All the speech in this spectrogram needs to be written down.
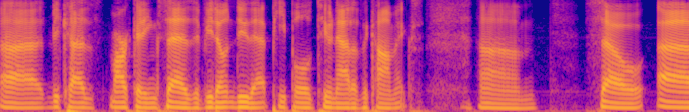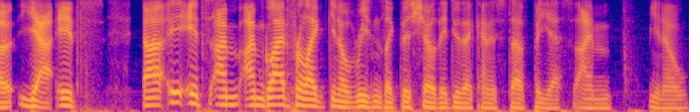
uh, because marketing says if you don't do that, people tune out of the comics. Um, so uh, yeah, it's uh, it's I'm I'm glad for like you know reasons like this show they do that kind of stuff. But yes, I'm you know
